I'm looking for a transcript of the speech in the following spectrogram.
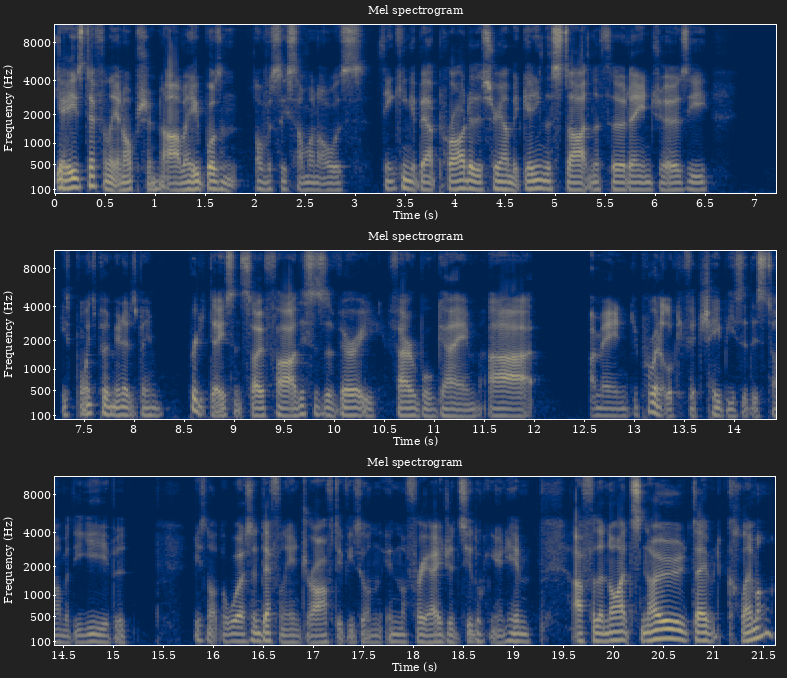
Yeah, he's definitely an option. Um, he wasn't obviously someone I was thinking about prior to this round, but getting the start in the 13 jersey, his points per minute has been pretty decent so far. This is a very favourable game. Uh, I mean, you're probably not looking for cheapies at this time of the year, but he's not the worst, and definitely in draft if he's on in the free agency looking at him. Uh, for the Knights, no David Klemmer,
